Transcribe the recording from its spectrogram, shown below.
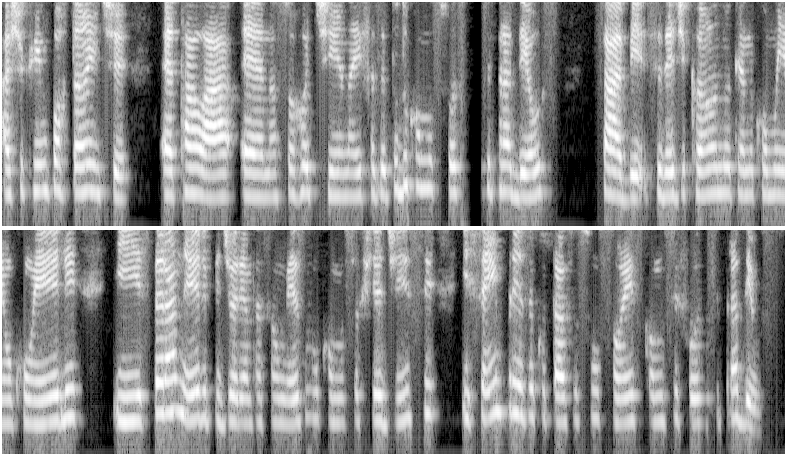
acho que o importante é estar tá lá é, na sua rotina e fazer tudo como se fosse para Deus, sabe? Se dedicando, tendo comunhão com Ele e esperar nele, pedir orientação mesmo, como a Sofia disse, e sempre executar suas funções como se fosse para Deus.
